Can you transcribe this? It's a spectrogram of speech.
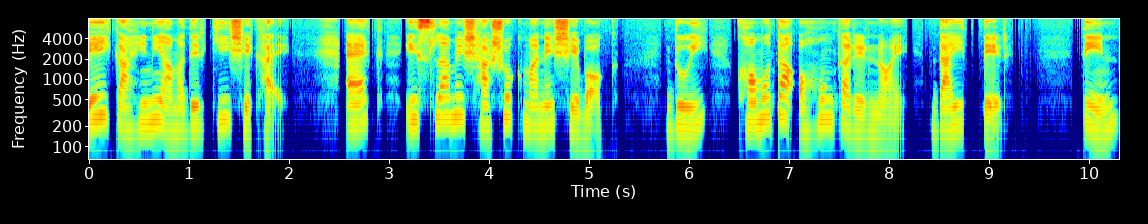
এই কাহিনী আমাদের কি শেখায়? এক ইসলামে শাসক মানে সেবক। দুই, ক্ষমতা অহংকারের নয়, দায়িত্বের। তিন,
